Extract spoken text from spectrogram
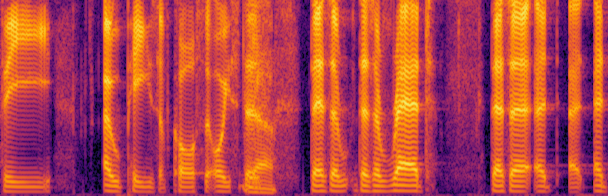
the OPs, of course, the oysters. Yeah. There's a there's a red, there's a a, a, a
